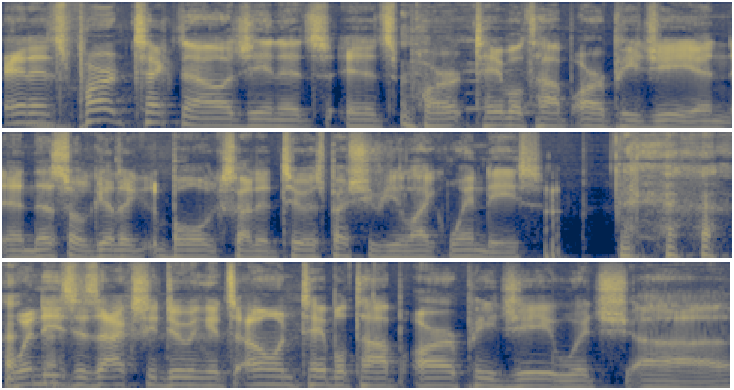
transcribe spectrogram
And it's part technology and it's it's part tabletop RPG, and, and this will get a bull excited too, especially if you like Wendy's. Wendy's is actually doing its own tabletop RPG, which uh,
